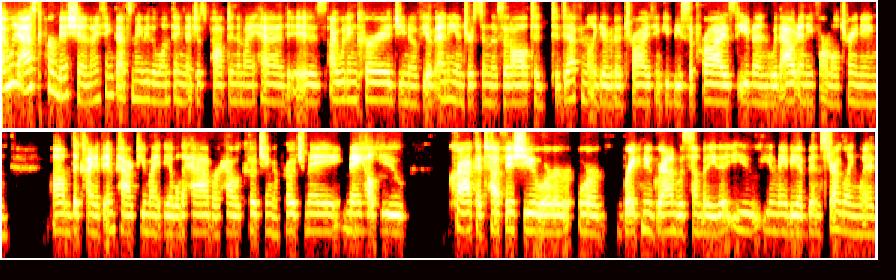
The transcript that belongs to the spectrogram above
I would ask permission. I think that's maybe the one thing that just popped into my head is I would encourage, you know, if you have any interest in this at all, to to definitely give it a try. I think you'd be surprised, even without any formal training, um, the kind of impact you might be able to have or how a coaching approach may may help you crack a tough issue or or break new ground with somebody that you you maybe have been struggling with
